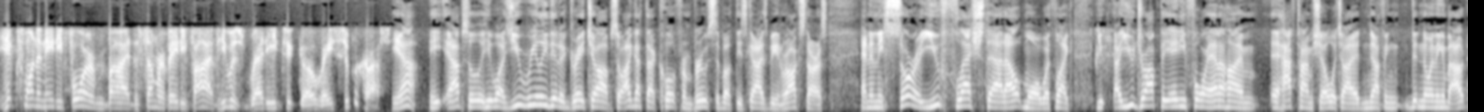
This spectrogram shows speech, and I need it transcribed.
Hicks won in '84, and by the summer of '85, he was ready to go race Supercross. Yeah, he absolutely he was. You really did a great job. So I got that quote from Bruce about these guys being rock stars, and in the story, you fleshed that out more with like you uh, you dropped the '84 Anaheim uh, halftime show, which I had nothing didn't know anything about.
